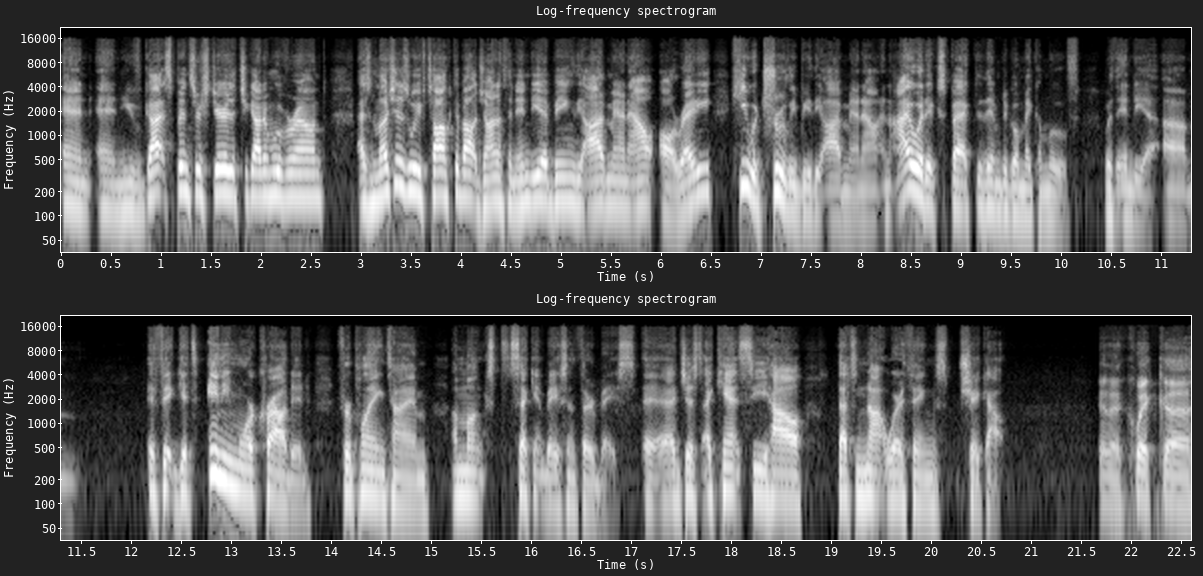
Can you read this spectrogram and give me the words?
and and you've got Spencer Steer that you got to move around, as much as we've talked about Jonathan India being the odd man out already, he would truly be the odd man out. And I would expect them to go make a move with India. Um, if it gets any more crowded for playing time amongst second base and third base, I just I can't see how that's not where things shake out. And a quick uh,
